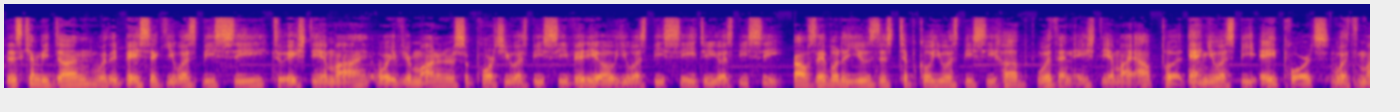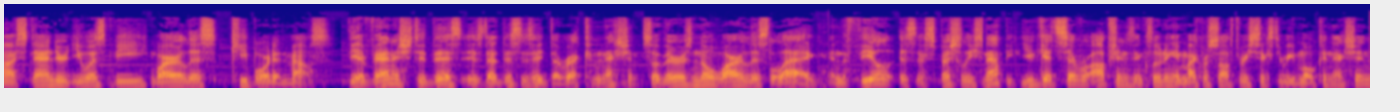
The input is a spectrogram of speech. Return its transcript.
This can be done with a basic USB-C to HDMI, or if your monitor supports USB-C video, USB-C to USB-C. I was able to use this typical USB-C hub with an HDMI output and USB-A ports with my standard USB wireless keyboard and mouse. The advantage to this is that this is a direct connection, so there is no wireless lag, and the feel is especially snappy. You get several options including a Microsoft 360 remote connection,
